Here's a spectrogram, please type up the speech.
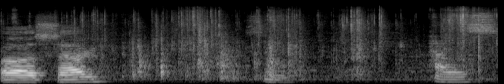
Uh, sag. So, palace.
